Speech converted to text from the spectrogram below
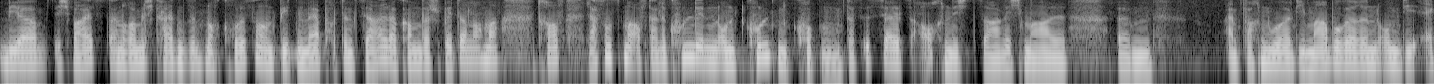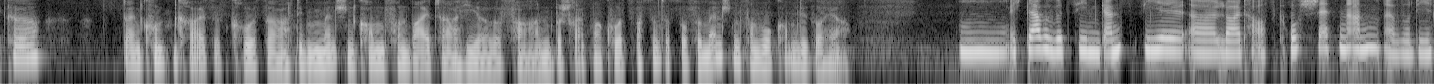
Wir, ich weiß, deine Räumlichkeiten sind noch größer und bieten mehr Potenzial. Da kommen wir später nochmal drauf. Lass uns mal auf deine Kundinnen und Kunden gucken. Das ist ja jetzt auch nicht, sage ich mal, ähm, einfach nur die Marburgerin um die Ecke. Dein Kundenkreis ist größer. Die Menschen kommen von weiter hier gefahren. Beschreib mal kurz, was sind das so für Menschen? Von wo kommen die so her? Mm, Ich glaube, wir ziehen ganz viel äh, Leute aus Großstädten an, also die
